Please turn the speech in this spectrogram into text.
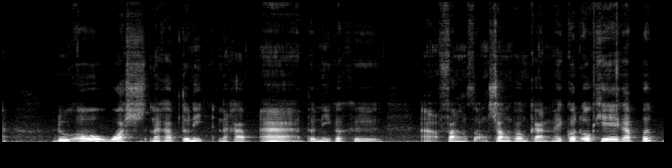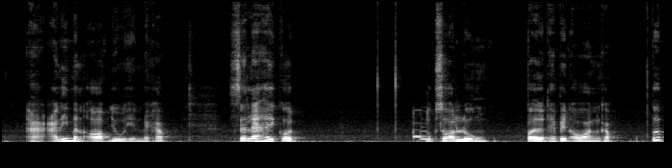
15 duo watch นะครับ ตัวนี้นะครับอ่าตัวนี้ก็คืออ่าฟัง 2 ช่องพร้อมกัน ให้กดโอเคครับปุ๊บอ่าอันนี้มันออฟอยู่เห็นไหมครับ เสร็จแล้วให้กดลูกศรลงเปิดให้เป็นออนครับปุ๊บ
